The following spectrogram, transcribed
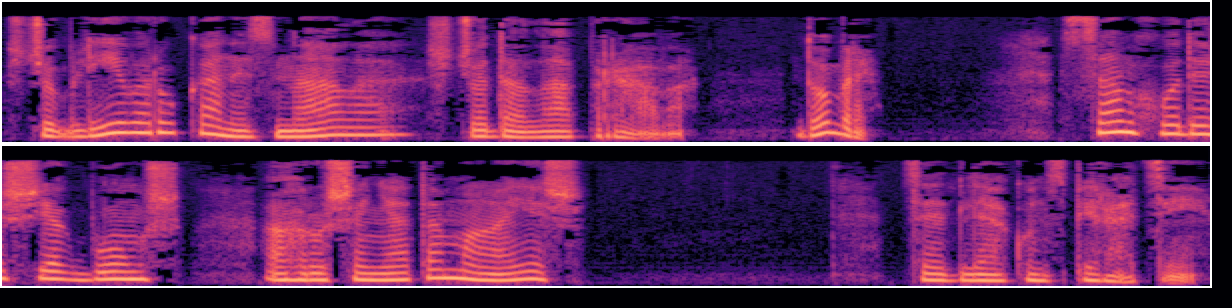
щоб ліва рука не знала, що дала права. Добре? Сам ходиш, як бомж, а грошенята маєш. Це для конспірації.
